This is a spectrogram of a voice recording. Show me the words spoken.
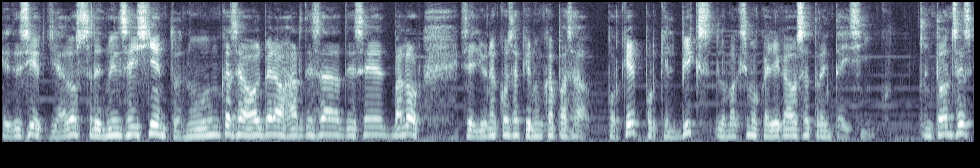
es decir, ya los 3600, nunca se va a volver a bajar de, esa, de ese valor, sería una cosa que nunca ha pasado. ¿Por qué? Porque el VIX lo máximo que ha llegado es a 35. Entonces,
